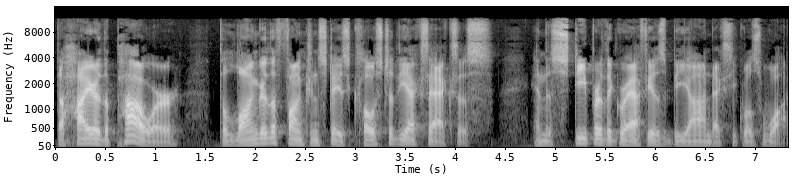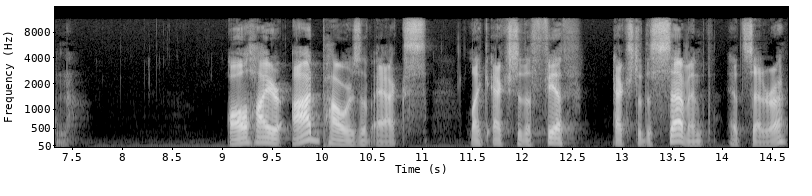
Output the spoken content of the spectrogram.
The higher the power, the longer the function stays close to the x-axis, and the steeper the graph is beyond x equals 1. All higher odd powers of x like x to the fifth, x to the seventh, etc.,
